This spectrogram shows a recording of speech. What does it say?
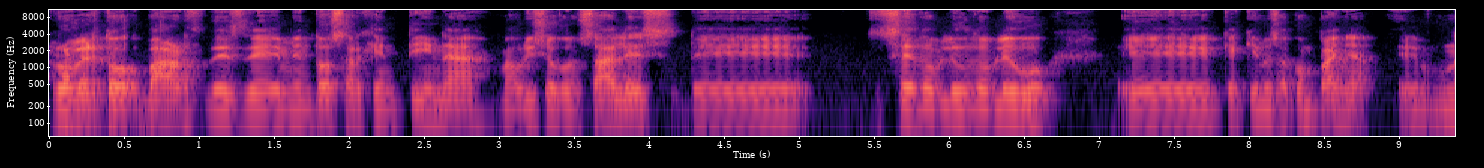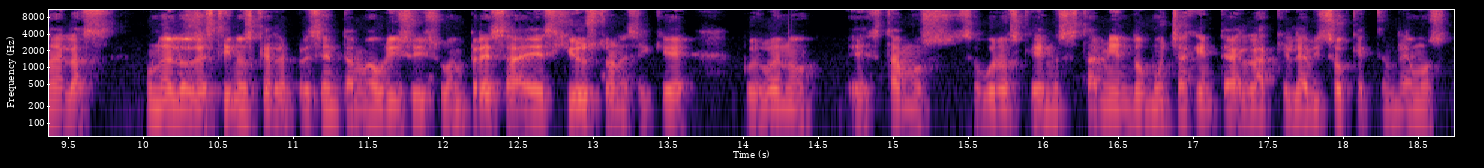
Roberto Barth desde Mendoza, Argentina, Mauricio González de CWW, eh, que aquí nos acompaña, eh, una de las uno de los destinos que representa Mauricio y su empresa es Houston, así que, pues bueno, estamos seguros que nos está viendo mucha gente a la que le avisó que tendremos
